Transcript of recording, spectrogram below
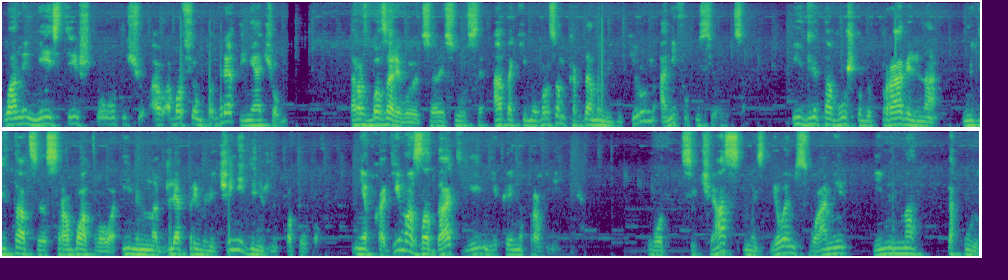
планы мести, что вот еще обо всем подряд и ни о чем. Разбазариваются ресурсы, а таким образом, когда мы медитируем, они фокусируются. И для того, чтобы правильно медитация срабатывала именно для привлечения денежных потоков, необходимо задать ей некое направление. Вот сейчас мы сделаем с вами именно такую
